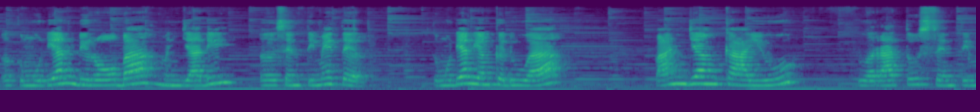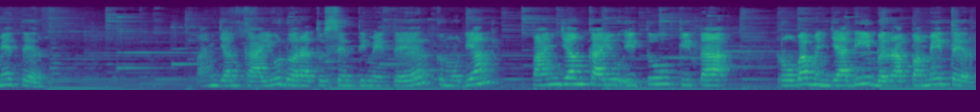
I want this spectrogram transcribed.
eh, kemudian dirubah menjadi eh, sentimeter. Kemudian yang kedua Panjang kayu 200 cm. Panjang kayu 200 cm, kemudian panjang kayu itu kita rubah menjadi berapa meter.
